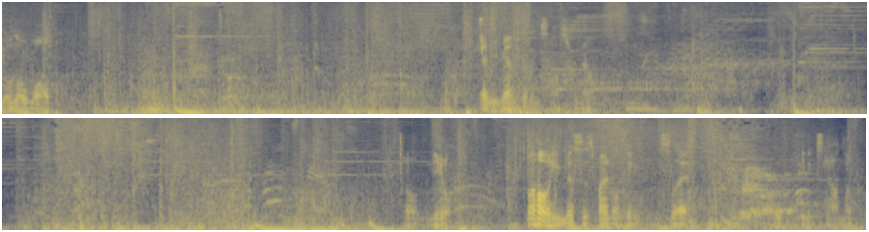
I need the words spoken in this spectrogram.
YOLO wall. Every man for themselves for now. Oh, Neil. Oh, he missed his final thing. Slit. Oh, Fenix down though.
